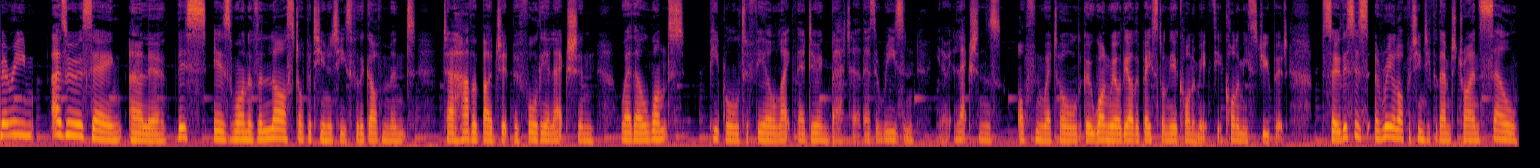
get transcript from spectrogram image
Mehreen, as we were saying earlier, this is one of the last opportunities for the government to have a budget before the election where they'll want people to feel like they're doing better. There's a reason, you know, elections often we're told go one way or the other based on the economy. It's the economy stupid. So this is a real opportunity for them to try and sell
